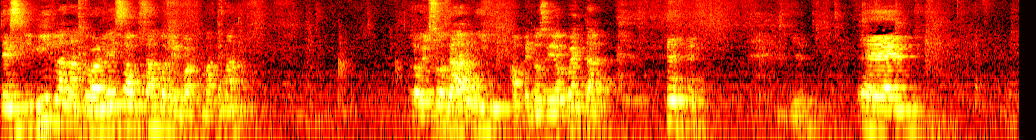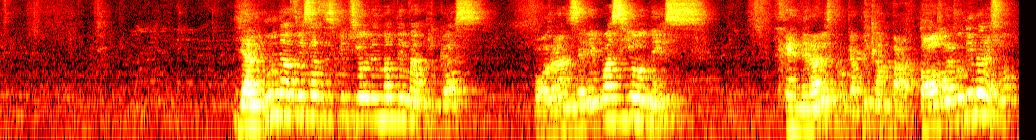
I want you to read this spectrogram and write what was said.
describir la naturaleza usando el lenguaje matemático. Lo hizo Darwin, aunque no se dio cuenta. Eh, y algunas de esas descripciones matemáticas podrán ser ecuaciones generales porque aplican para todo el universo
